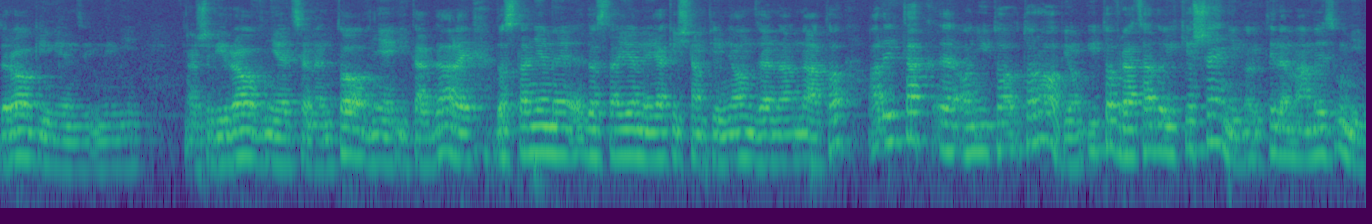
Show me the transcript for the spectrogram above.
drogi, między innymi żwirownie, cementownie i tak dalej. Dostaniemy, dostajemy jakieś tam pieniądze na, na to, ale i tak e, oni to, to robią i to wraca do ich kieszeni. No i tyle mamy z Unii.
